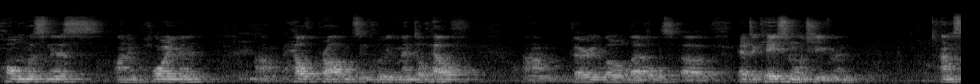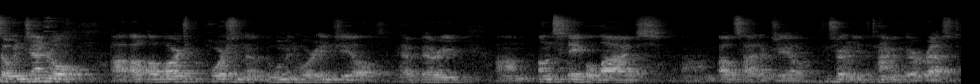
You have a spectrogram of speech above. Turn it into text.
homelessness, unemployment, um, health problems including mental health, um, very low levels of educational achievement. Um, so in general, a, a, large proportion of the women who are in jail have very um, unstable lives outside of jail, certainly at the time of their arrest.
